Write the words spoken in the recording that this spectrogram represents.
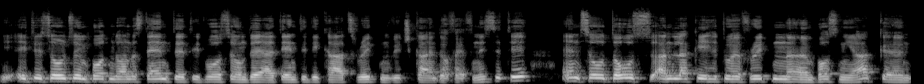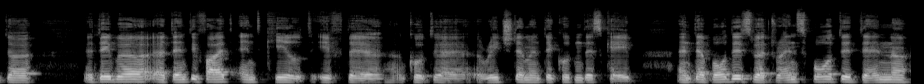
It is also important to understand that it was on the identity cards written which kind of ethnicity. And so those unlucky to have written uh, Bosniak and uh, they were identified and killed if they could uh, reach them and they couldn't escape. and their bodies were transported then uh,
